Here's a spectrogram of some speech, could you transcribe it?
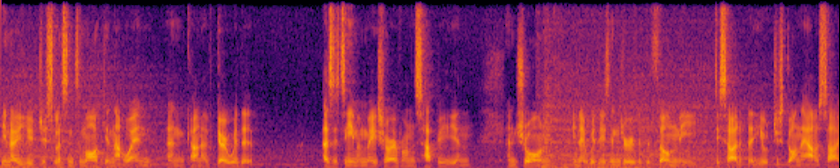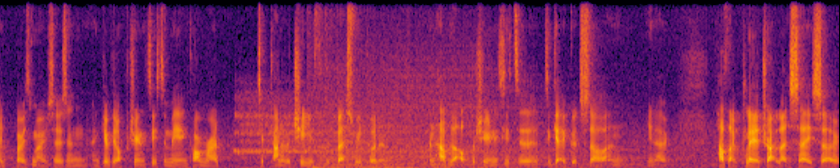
you know, you just listen to Mark in that way and, and kind of go with it as a team and make sure everyone's happy. And, and Shaun, you know, with his injury with the thumb, he decided that he would just go on the outside both motors and, and give the opportunities to me and Conrad to kind of achieve the best we could and, and have that opportunity to, to get a good start and, you know, have that clear track, let's say. So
